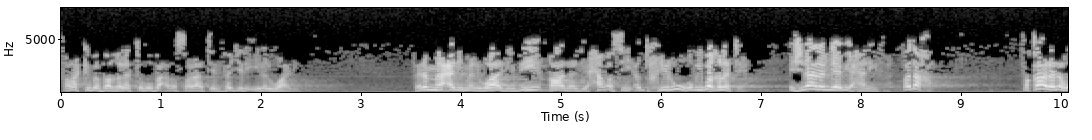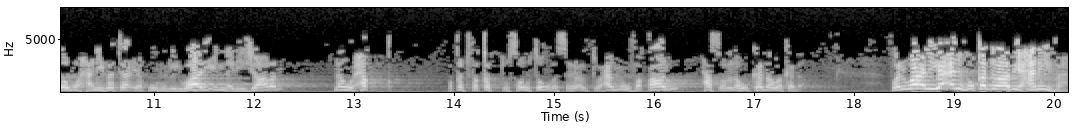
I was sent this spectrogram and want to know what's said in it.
فركب بغلته بعد صلاة الفجر إلى الوالي فلما علم الوالي به قال لحرسي أدخلوه ببغلته. إجلالا لأبي حنيفة فدخل. فقال له أبو حنيفة يقول للوالي إن لي جارا له حق. وقد فقدت صوته وسألت عنه فقالوا حصل له كذا وكذا. فالوالي يعرف قدر أبي حنيفة.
